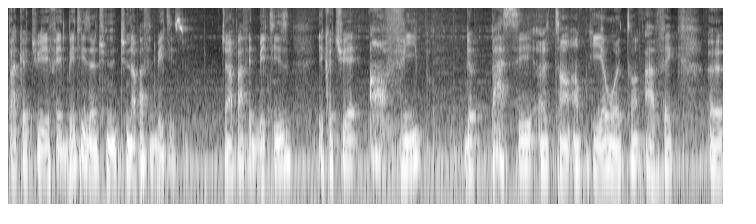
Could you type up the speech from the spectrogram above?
pas que tu aies fait de bêtises, hein, tu, n'as pas fait de bêtises. Tu n'as pas fait de bêtises et que tu aies envie de passer un temps en prière ou un temps avec euh,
